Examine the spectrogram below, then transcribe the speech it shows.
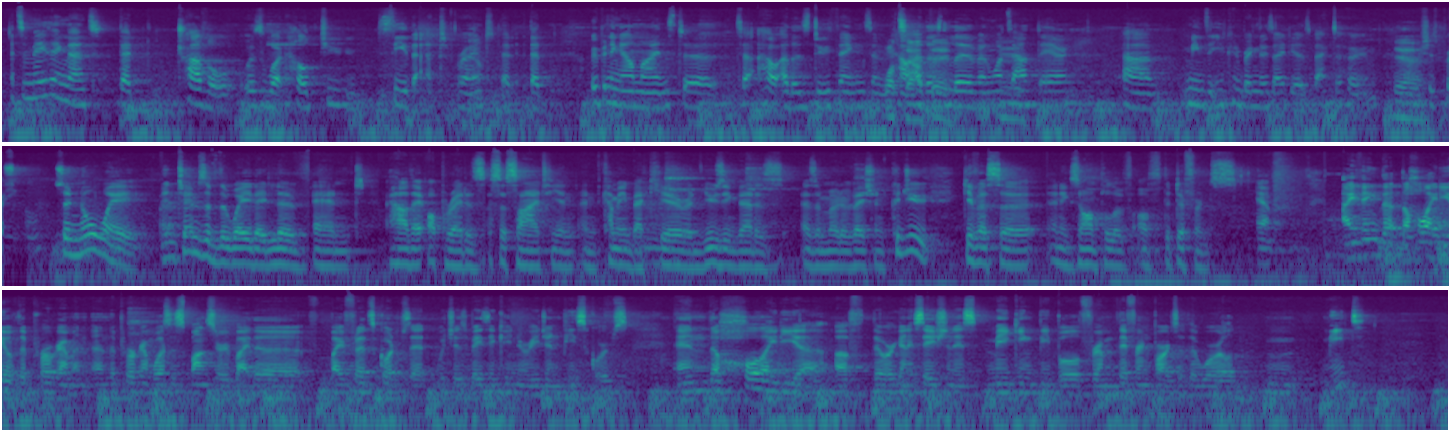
It's amazing that that travel was what helped you see that, right? Yeah. That that opening our minds to, to how others do things and What's how others there. live and what's Mm. out there um, means that you can bring those ideas back to home, Yeah. which is pretty cool. So Norway, in terms of the way they live and how they operate as a society and, and coming back here and using that as, as a motivation, could you give us a, an example of, of the difference? Yeah. I think that the whole idea of the program and, and the program was sponsored by the by Fredskorpset, which is basically Norwegian Peace Corps. And the whole idea of the organization is making people from different parts of the world meet.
